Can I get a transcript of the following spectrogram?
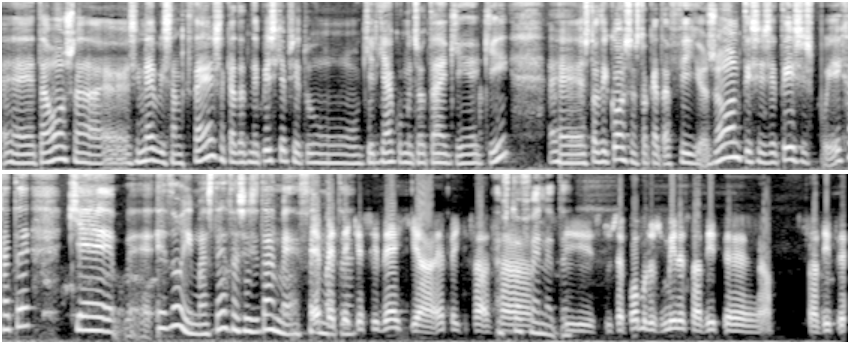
ε, τα όσα ε, συνέβησαν χθες κατά την επίσκεψη του Κυριάκου Μητσοτάκη εκεί, ε, στο δικό σας το καταφύγιο Ζών, τις συζητήσεις που είχατε. Και ε, εδώ είμαστε, θα συζητάμε θέματα. Έπεται και συνέχεια. Έπεται, θα, θα, Αυτό φαίνεται. Στους επόμενους μήνες θα δείτε, θα δείτε,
